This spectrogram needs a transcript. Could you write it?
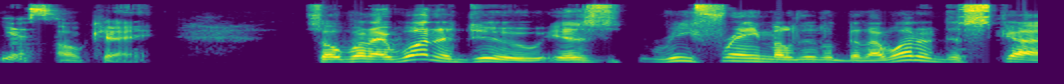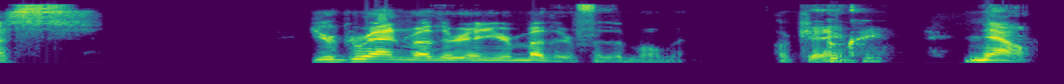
Yes. Okay. So what I want to do is reframe a little bit. I want to discuss your grandmother and your mother for the moment. Okay. Okay. Now,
